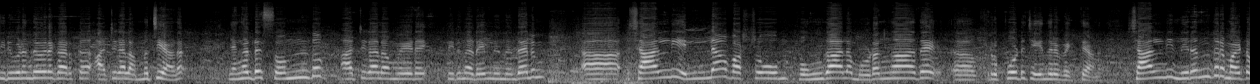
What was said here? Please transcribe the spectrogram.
തിരുവനന്തപുരക്കാർക്ക് ആറ്റുകാലമ്മച്ചയാണ്. ഞങ്ങളുടെ സ്വന്തം ആറ്റുകാലമ്മയുടെ തിരുനടയിൽ നിന്ന് എന്തായാലും ശാലിനി എല്ലാ വർഷവും പൊങ്കാല മുടങ്ങാതെ റിപ്പോർട്ട് ചെയ്യുന്നൊരു വ്യക്തിയാണ്. ശാലിനി നിരന്തരമായിട്ട്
